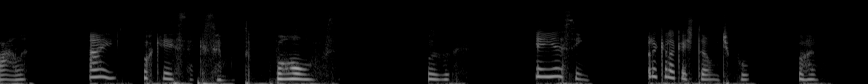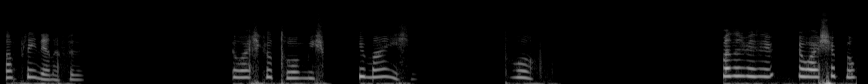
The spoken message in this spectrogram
fala. Ai, porque sexo é muito bom. É e aí, assim, por aquela questão, tipo, porra, tô aprendendo a fazer. Eu acho que eu tô me expondo demais. Tô. Mas às vezes eu acho bom,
